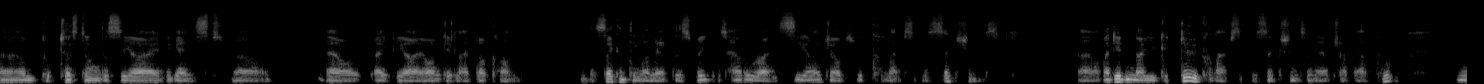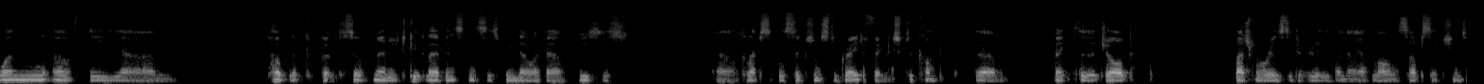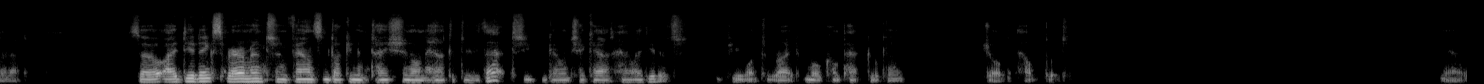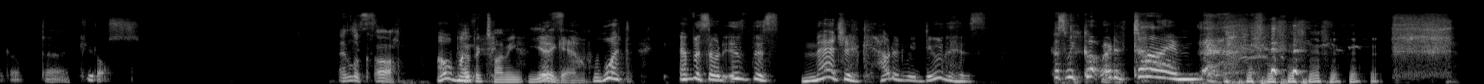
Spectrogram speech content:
Um, testing the CI against uh, our API on gitlab.com. The second thing I learned this week was how to write CI jobs with collapsible sections. Uh, I didn't know you could do collapsible sections in our job output. One of the um, public but self-managed GitLab instances we know about uses uh, collapsible sections to great effect to um, make the job much more easy to read when they have long subsections in it. So I did an experiment and found some documentation on how to do that. You can go and check out how I did it if you want to write more compact looking job output. Now we got uh, kudos. And look, oh, Oh my perfect timing yet Yes. again. What episode is this? Magic. How did we do this? Because we got rid of time.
